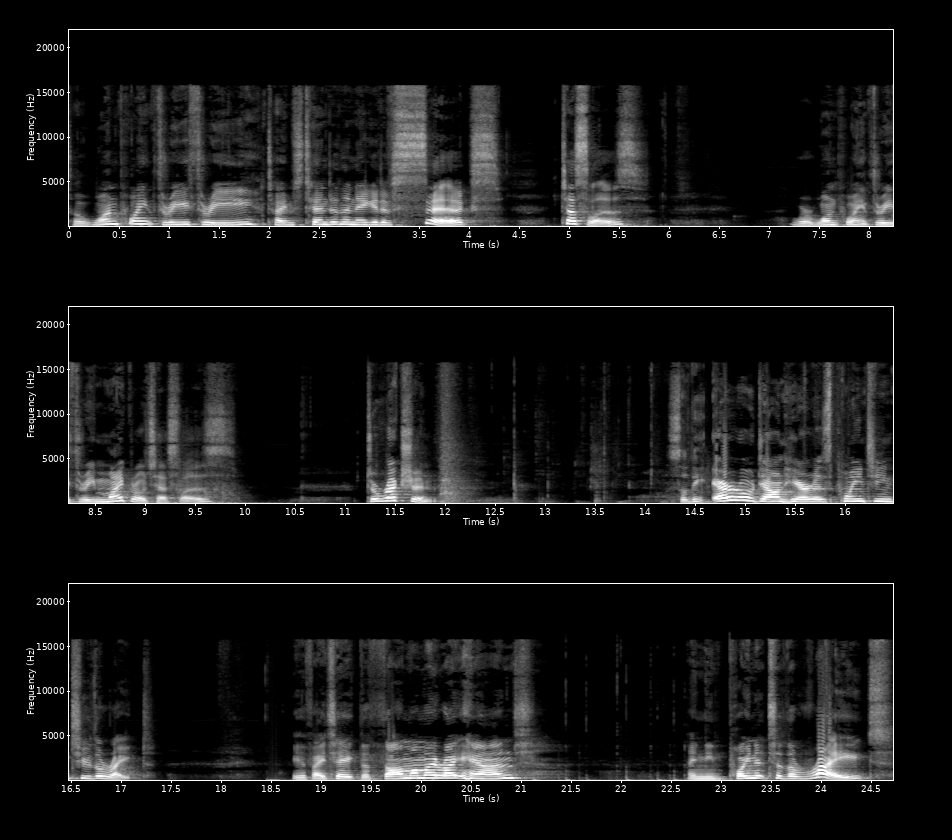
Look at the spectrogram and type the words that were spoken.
So 1.33 times 10 to the negative 6 Teslas, or 1.33 microteslas. Direction. So the arrow down here is pointing to the right. If I take the thumb on my right hand I need point it to the right,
